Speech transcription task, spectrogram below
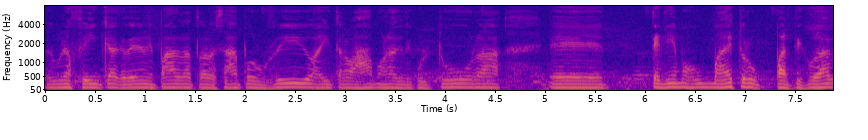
en una finca que tenía mi padre atravesada por un río, ahí trabajamos la agricultura, eh, teníamos un maestro particular,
